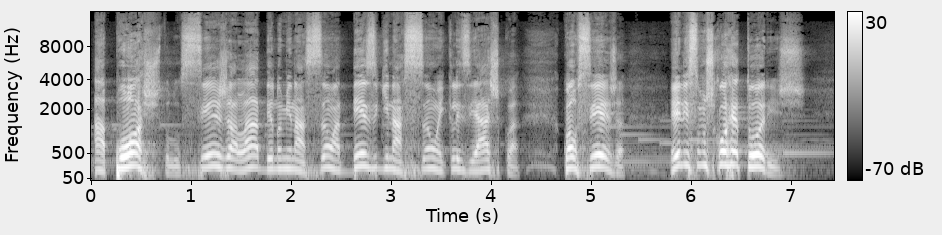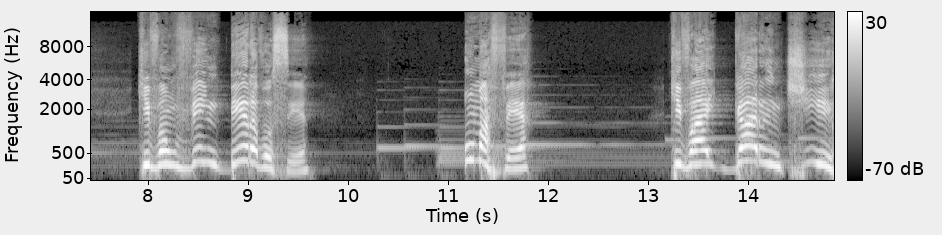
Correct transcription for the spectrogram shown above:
apóstolo, seja lá a denominação, a designação eclesiástica, qual seja, eles são os corretores que vão vender a você uma fé que vai garantir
